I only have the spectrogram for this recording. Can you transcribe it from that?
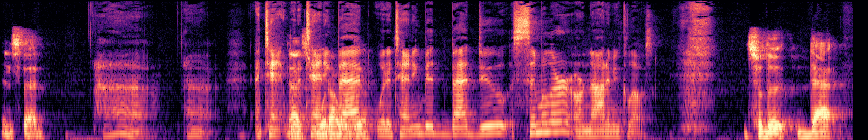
instead. Ah, ah. A tan- would a tanning what I would would a tanning bed bed do similar or not even close? So the that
